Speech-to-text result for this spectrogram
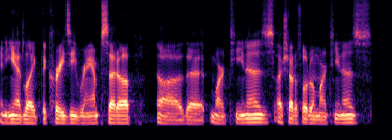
and he had like the crazy ramp set up uh, that Martinez. I shot a photo of Martinez.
